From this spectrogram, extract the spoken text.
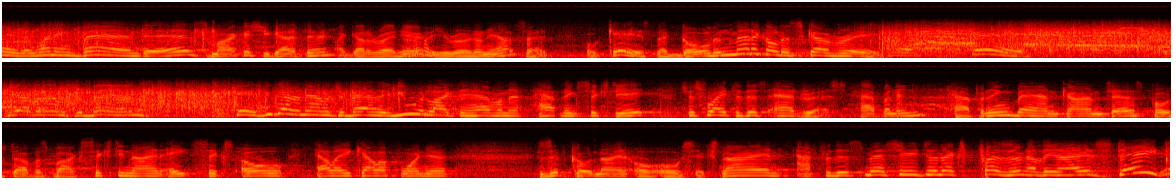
Okay, the winning band is Marcus. You got it there? I got it right here. Oh, you wrote it on the outside. Okay, it's the Golden Medical Discovery. Okay. If you have an amateur band, Okay, if you got an amateur band that you would like to have on a Happening 68, just write to this address. happening. Happening Band Contest, Post Office Box 69860, L.A., California, zip code 90069. After this message, the next President of the United States.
